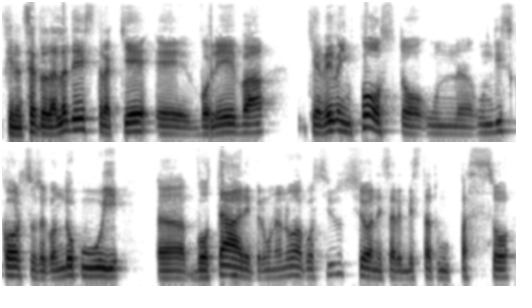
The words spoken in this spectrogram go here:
finanziata dalla destra che eh, voleva, che aveva imposto un, un discorso secondo cui eh, votare per una nuova Costituzione sarebbe stato un passo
